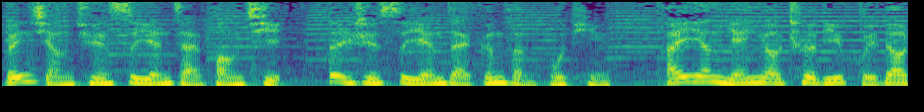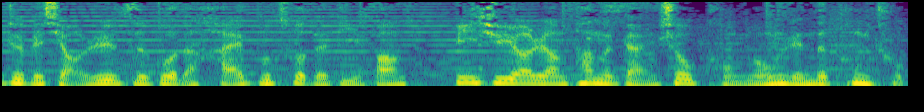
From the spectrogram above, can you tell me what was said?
本想劝四眼仔放弃，但是四眼仔根本不听，还扬言要彻底毁掉这个小日子过得还不错的地方，必须要让他们感受恐龙人的痛楚。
